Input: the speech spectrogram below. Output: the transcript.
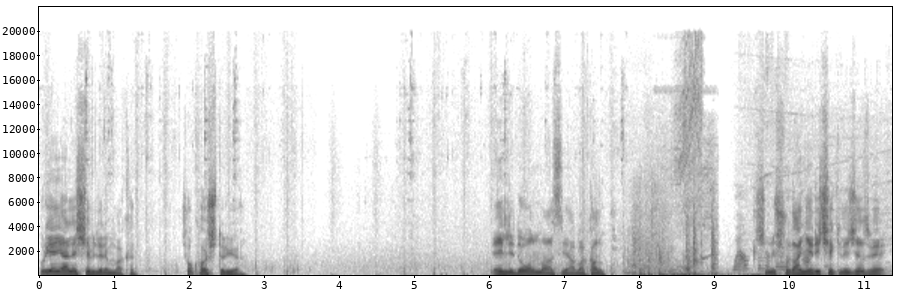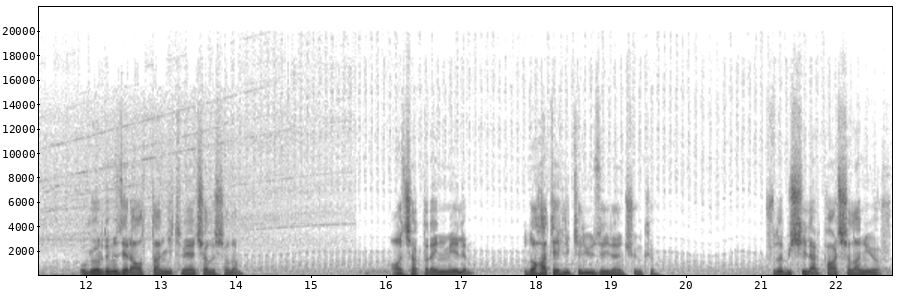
Buraya yerleşebilirim bakın. Çok hoş duruyor. 50 de olmaz ya bakalım. Şimdi şuradan yeri çekileceğiz ve o gördüğümüz yere alttan gitmeye çalışalım. Alçaklara inmeyelim. Bu daha tehlikeli yüzeyden çünkü. Şurada bir şeyler parçalanıyor.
